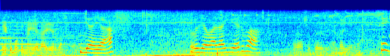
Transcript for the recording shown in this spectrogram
Mira cómo come la hierba. Ya, ya. Lo lleva la hierba. Va súper bien la hierba. Sí.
